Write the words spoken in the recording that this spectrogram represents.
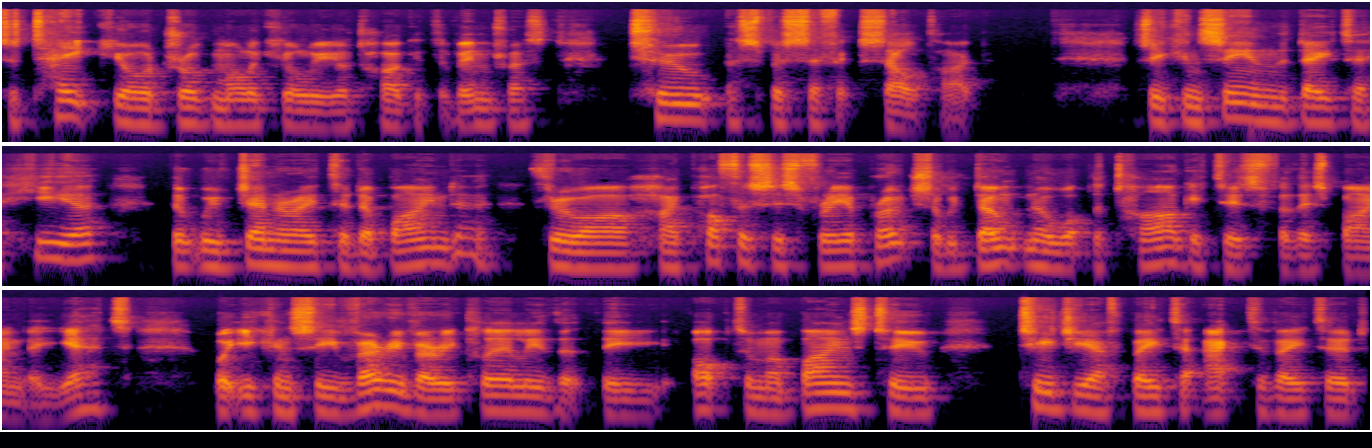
to take your drug molecule or your target of interest to a specific cell type. So you can see in the data here that we've generated a binder through our hypothesis-free approach. So we don't know what the target is for this binder yet, but you can see very, very clearly that the Optima binds to TGF beta activated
